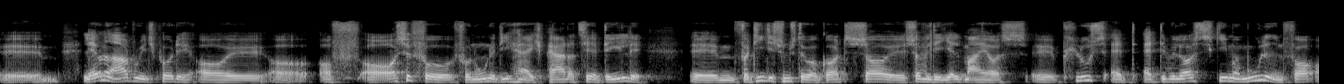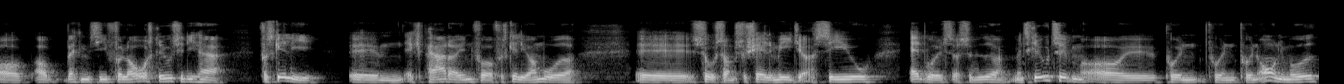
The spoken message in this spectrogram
øh, lave noget outreach på det, og, øh, og, og, og også få, få nogle af de her eksperter til at dele det, øh, øh, fordi de synes, det var godt, så, øh, så vil det hjælpe mig også. Øh, plus, at, at det vil også give mig muligheden for at, at hvad kan man sige, få lov at skrive til de her forskellige øh, eksperter inden for forskellige områder, øh, såsom sociale medier, SEO, AdWords osv., men skrive til dem og, øh, på, en, på, en, på en ordentlig måde,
